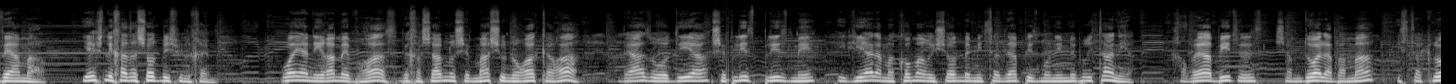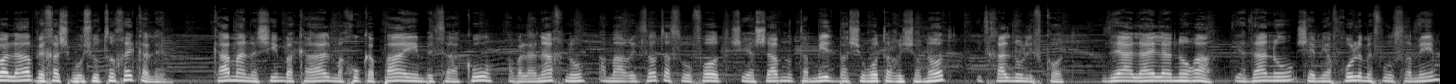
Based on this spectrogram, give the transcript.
ואמר, יש לי חדשות בשבילכם. הוא היה נראה מבואס וחשבנו שמשהו נורא קרה, ואז הוא הודיע שפליז פליז מי הגיע למקום הראשון במצעדי הפזמונים בבריטניה. חברי הביטלס שעמדו על הבמה הסתכלו עליו וחשבו שהוא צוחק עליהם. כמה אנשים בקהל מחאו כפיים וצעקו, אבל אנחנו, המעריצות השרופות שישבנו תמיד בשורות הראשונות, התחלנו לבכות. זה היה לילה נורא. ידענו שהם יהפכו למפורסמים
